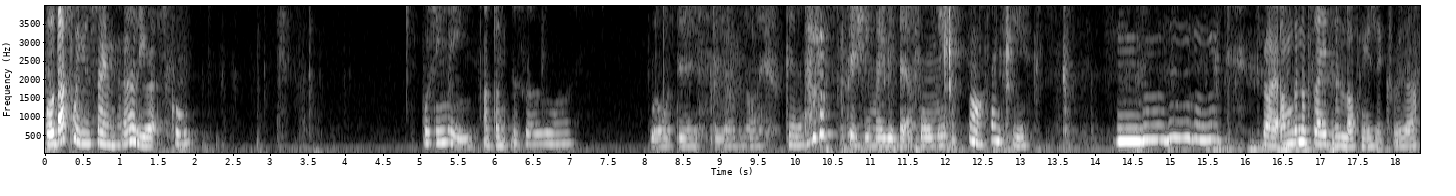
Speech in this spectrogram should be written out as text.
Well, that's what you were saying earlier at school. What do you mean? I don't deserve life. Well, I do deserve a life. Good. Because you made it better for me. oh, thank you. right, I'm gonna play the love music through that.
